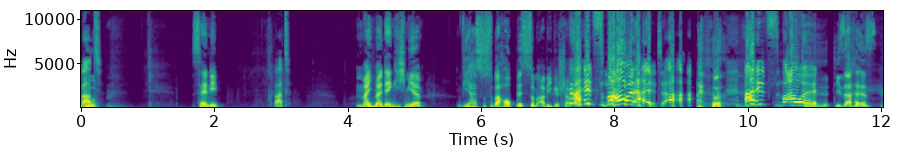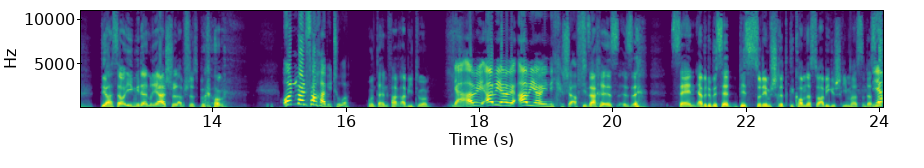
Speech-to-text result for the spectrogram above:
Wart, Sandy, wart. manchmal denke ich mir, wie hast du es überhaupt bis zum Abi geschafft? Als Maul, Alter! Als Maul! Die Sache ist, du hast ja auch irgendwie deinen Realschulabschluss bekommen. Und mein Fachabitur. Und dein Fachabitur. Ja, Abi, Abi, Abi, Abi habe ich nicht geschafft. Die Sache ist, es, San, aber du bist ja bis zu dem Schritt gekommen, dass du Abi geschrieben hast. Und das Ja.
